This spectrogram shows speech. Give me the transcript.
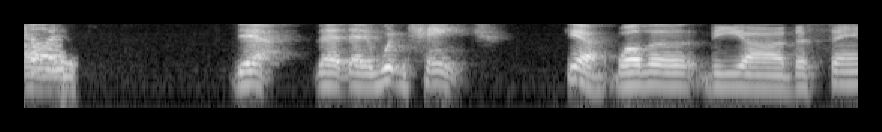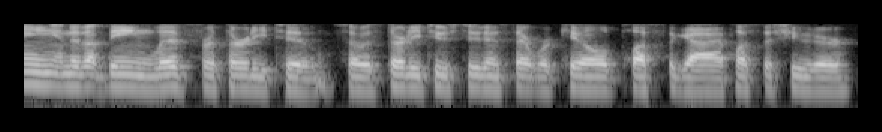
Um, yeah, that, that it wouldn't change yeah, well, the the uh, the saying ended up being "live for 32." So it was 32 students that were killed, plus the guy, plus the shooter.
